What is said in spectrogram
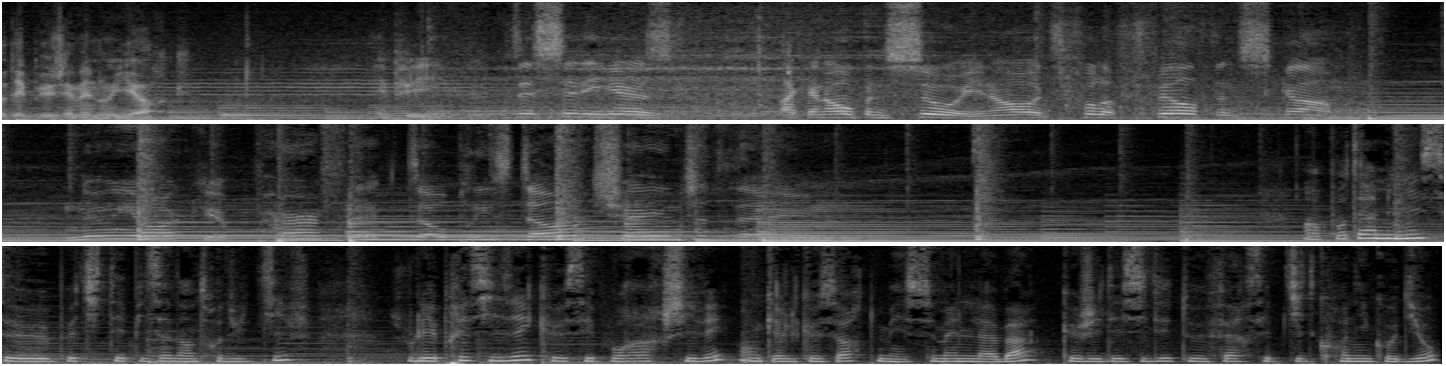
Au début, j'aimais New York. Et puis, This city here is like an open sewer, you know? It's full of filth and scum. New York, you're perfect. Oh, please don't change a thing. Alors pour terminer ce petit épisode introductif, je voulais préciser que c'est pour archiver, en quelque sorte, mes semaines là-bas, que j'ai décidé de faire ces petites chroniques audio.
